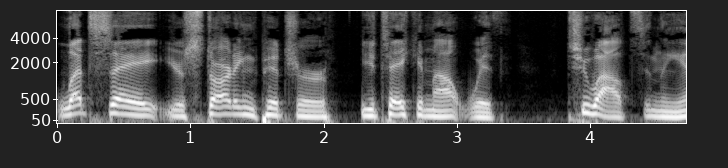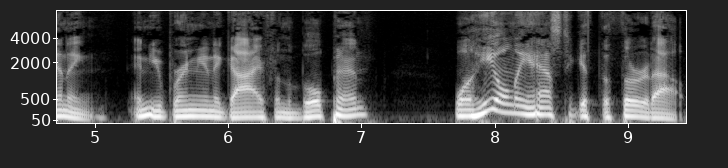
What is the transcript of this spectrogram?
let's say your starting pitcher, you take him out with two outs in the inning and you bring in a guy from the bullpen. Well, he only has to get the third out.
